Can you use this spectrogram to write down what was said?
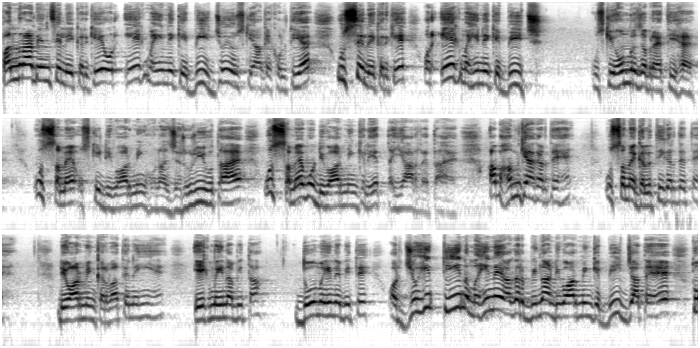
पंद्रह दिन से लेकर के और एक महीने के बीच जो ही उसकी आँखें खुलती है, उससे लेकर के और एक महीने के बीच उसकी उम्र जब रहती है, उस समय उसकी डिवॉर्मिंग होना ज़रूरी होता है, उस समय वो डिवॉर्मिंग के लिए तैयार रहता है। अब हम क्या करते हैं? उस समय गलती कर देते हैं। डिवॉर्मिंग करवाते नहीं हैं। एक महीना बीता दो महीने बीते और जो ही तीन महीने अगर बिना डिवॉर्मिंग के बीत जाते हैं तो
